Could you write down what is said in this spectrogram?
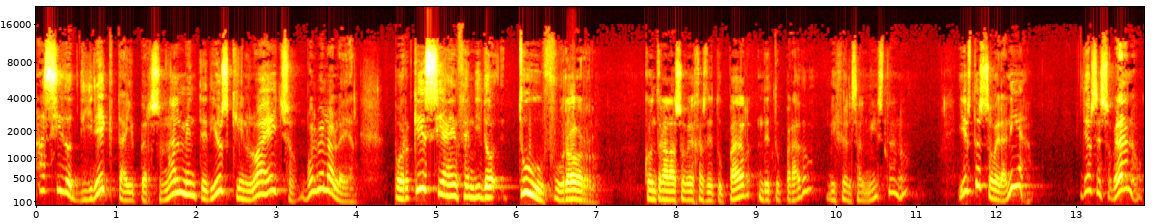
Ha sido directa y personalmente Dios quien lo ha hecho. Vuélvelo a leer. ¿Por qué se ha encendido tu furor contra las ovejas de tu, par, de tu prado? Dice el salmista, ¿no? Y esto es soberanía. Dios es soberano.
